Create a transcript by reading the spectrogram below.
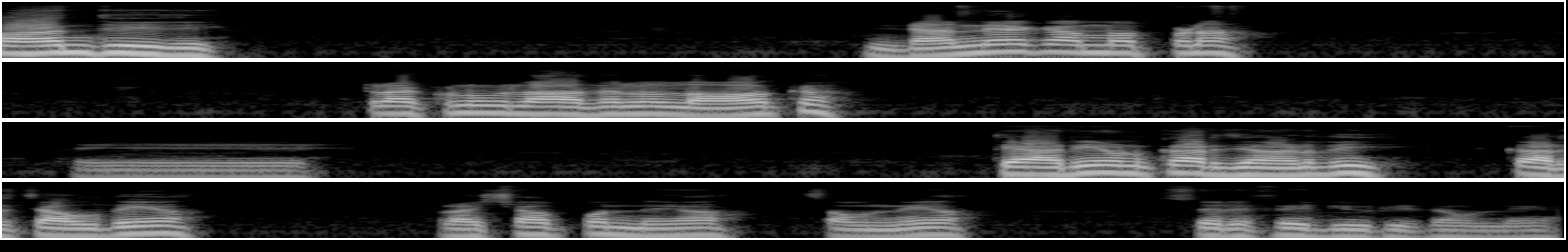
ਹਾਂਜੀ ਜੀ। ਡਨ ਹੈ ਕੰਮ ਆਪਣਾ। ਟਰੱਕ ਨੂੰ ਲਾ ਦੇਣਾ ਲੌਕ ਤੇ ਤਿਆਰੀ ਹੁਣ ਘਰ ਜਾਣ ਦੀ। ਘਰ ਚੱਲਦੇ ਆ। ਫਰੈਸ਼ ਅਪ ਹੁੰਨੇ ਆ ਸੌਂਨੇ ਆ। ਸਵੇਰੇ ਫੇਰ ਡਿਊਟੀ ਤੇ ਆਉਂਦੇ ਆ।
